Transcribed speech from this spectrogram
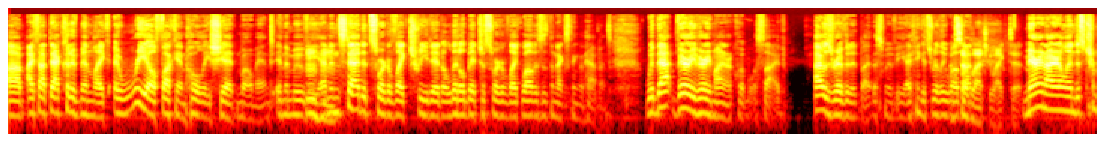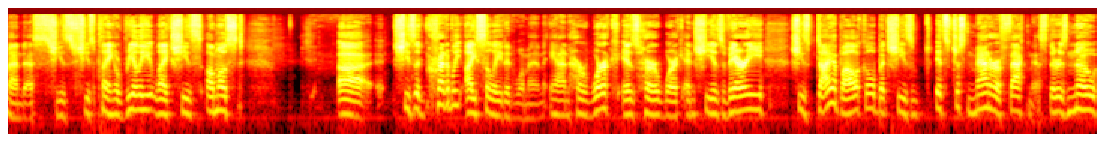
um, I thought that could have been like a real fucking holy shit moment in the movie. And instead, it's sort of like treated a little bit just sort of like, well, this is the next thing that happens. With that very, very minor quibble aside, I was riveted by this movie. I think it's really well I'm so done. glad you liked it. Marin Ireland is tremendous. She's she's playing a really like she's almost uh she's an incredibly isolated woman and her work is her work and she is very she's diabolical but she's it's just matter of factness. There is no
